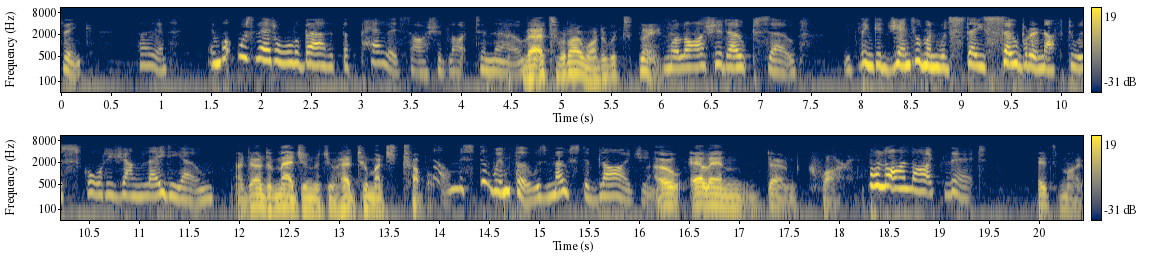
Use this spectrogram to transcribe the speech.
think? Oh, and, and what was that all about at the palace, I should like to know? That's what I want to explain. Well, I should hope so. You'd think a gentleman would stay sober enough to escort his young lady home. I don't imagine that you had too much trouble. Oh, Mr. Wimper was most obliging. Oh, Ellen, don't quarrel. Well, I like that. It's my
